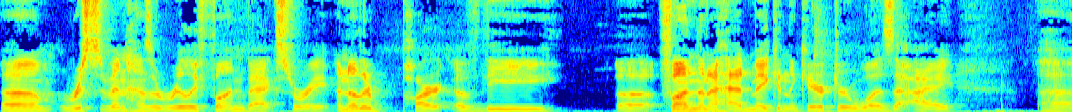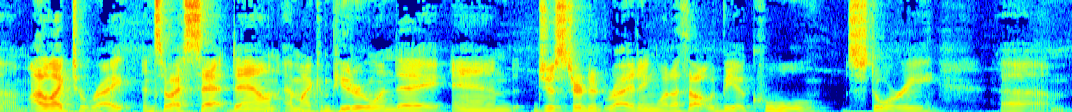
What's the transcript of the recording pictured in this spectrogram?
um, Ristavin has a really fun backstory. Another part of the fun that I had making the character was that I um, I like to write, and so I sat down at my computer one day and just started writing what I thought would be a cool story. Um,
